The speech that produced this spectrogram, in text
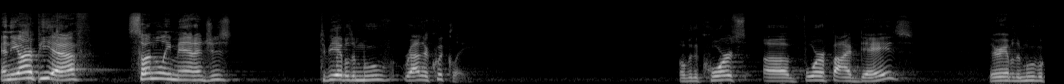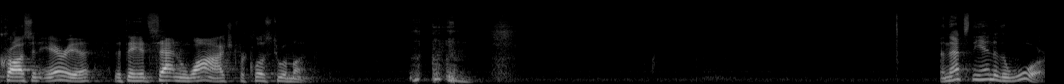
and the RPF suddenly manages to be able to move rather quickly. Over the course of four or five days, they were able to move across an area that they had sat and watched for close to a month. and that's the end of the war.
